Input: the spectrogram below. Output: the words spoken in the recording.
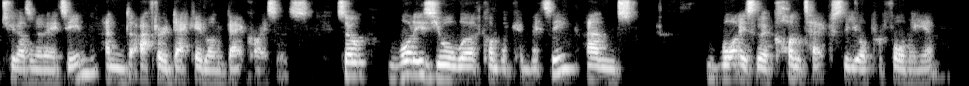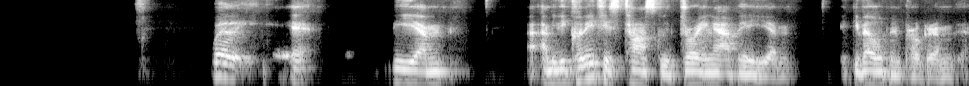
2018, and after a decade-long debt crisis. So, what is your work on the committee, and what is the context that you're performing in? Well, the um, I mean, the committee is tasked with drawing up a, um, a development program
